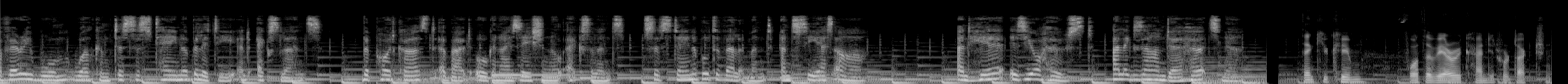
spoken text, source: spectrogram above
A very warm welcome to Sustainability and Excellence, the podcast about organizational excellence, sustainable development, and CSR. And here is your host, Alexander Herzner. Thank you, Kim, for the very kind introduction.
